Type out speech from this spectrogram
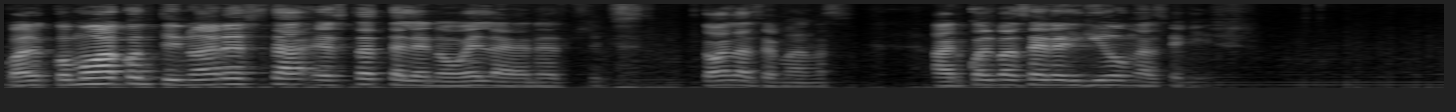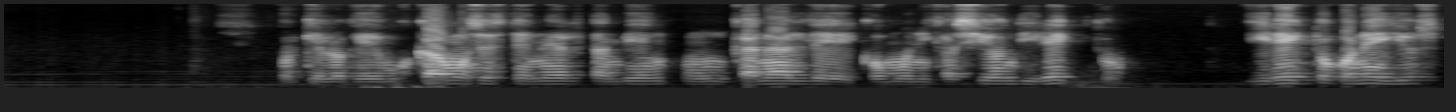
¿Cuál, ¿Cómo va a continuar esta, esta telenovela de Netflix? Todas las semanas. A ver cuál va a ser el guion a seguir. Porque lo que buscamos es tener también un canal de comunicación directo, directo con ellos,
